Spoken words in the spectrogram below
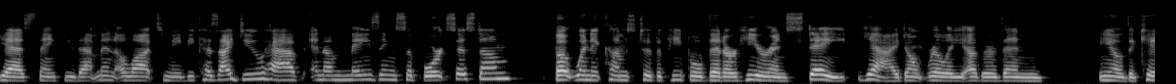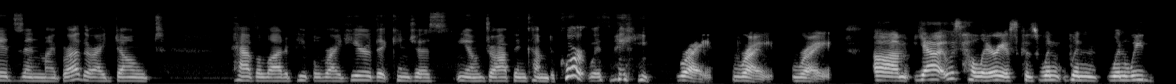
Yes, thank you. That meant a lot to me because I do have an amazing support system. But when it comes to the people that are here in state, yeah, I don't really, other than, you know, the kids and my brother, I don't have a lot of people right here that can just, you know, drop and come to court with me. Right, right, right. Um, yeah, it was hilarious because when when when we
